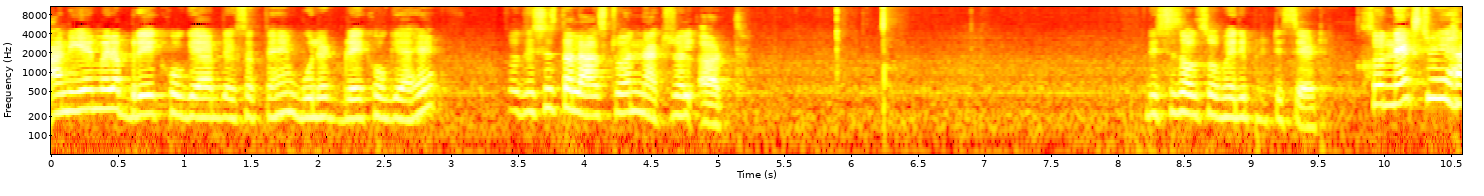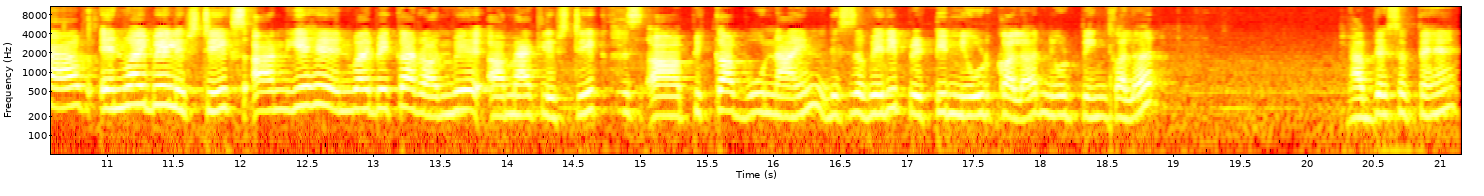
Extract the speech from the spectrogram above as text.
and ये मेरा ब्रेक हो गया है आप देख सकते हैं बुलेट ब्रेक हो गया है so this is the last one natural earth this is also very pretty shade so next we have N Y Bae lipsticks and ये है एन वाई बे का रनवे matte lipstick peekaboo nine this is a very pretty nude colour nude pink colour आप देख सकते हैं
